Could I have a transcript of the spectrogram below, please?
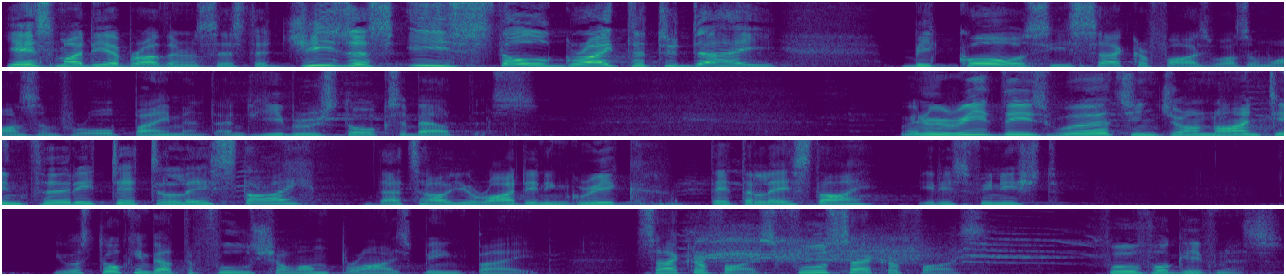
Yes, my dear brother and sister, Jesus is still greater today because his sacrifice was a once and for all payment. And Hebrews talks about this. When we read these words in John 19:30, tetelestai, that's how you write it in Greek, tetelestai, it is finished. He was talking about the full shalom price being paid. Sacrifice, full sacrifice, full forgiveness.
